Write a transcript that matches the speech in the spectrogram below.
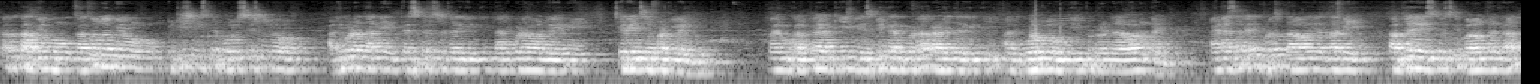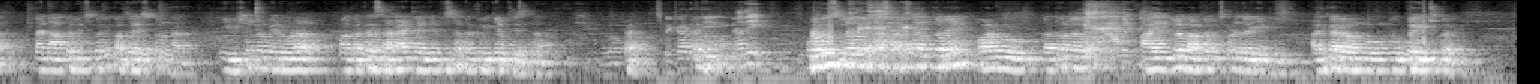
తర్వాత మేము గతంలో మేము పిటిషన్ ఇస్తే పోలీస్ స్టేషన్లో అది కూడా దాన్ని తిరస్కరించడం జరిగింది. దానికి కూడా వాళ్ళు ఏమి చర్య చేపట్టలేదు. మేము కలెక్టర్ గారికి ఎస్పీ గారికి కూడా రాయడం జరిగింది. అది కోర్టులో ఉంది. ఇప్పుడు రెండు దావాలు ఉన్నాయి. అయినా సరే ఇప్పుడు దావా దాన్ని కబ్జా చేసుకొచ్చి బలవంతంగా దాన్ని ఆక్రమించుకొని కబ్జా చేసుకుని ఉన్నారు. ఈ విషయంలో మీరు కూడా మాకు అందరూ సహాయం చేయాలని చెప్పేసి అందరికి విజ్ఞప్తి చేస్తున్నారు పోలీసుల సహకారంతోనే వాళ్ళు గతంలో ఆ ఇంట్లో ఆక్రమించుకోవడం జరిగింది. అధికారం ఉపయోగించుకొని.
